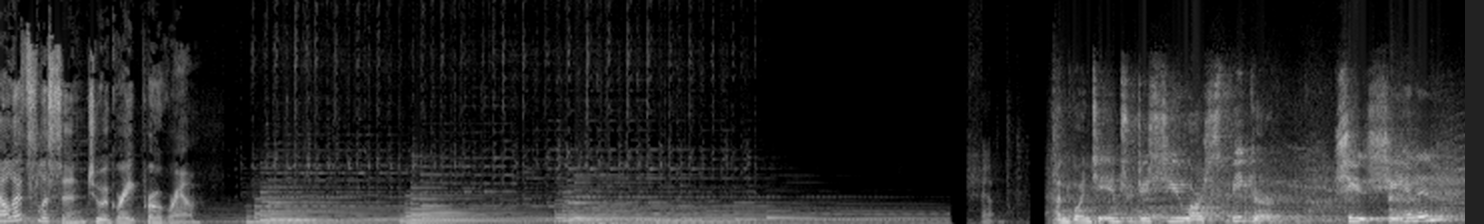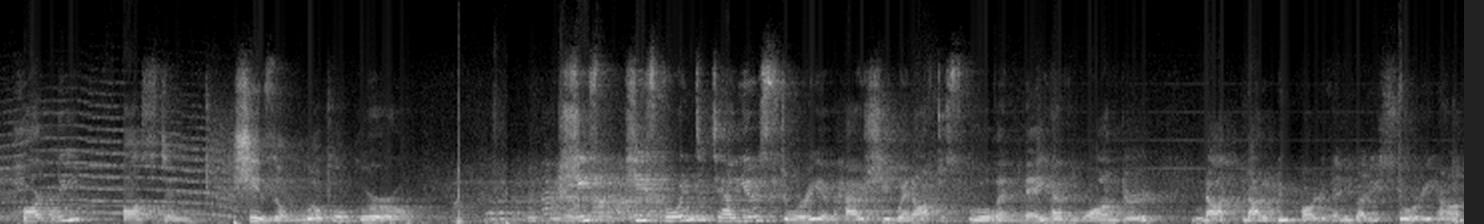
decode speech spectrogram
Now let's listen to a great program. I'm going to introduce you our speaker. She is Shannon Hartley Austin. She is a local girl. She's, she's going to tell you a story of how she went off to school and may have wandered. Not, not a new part of anybody's story, huh?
